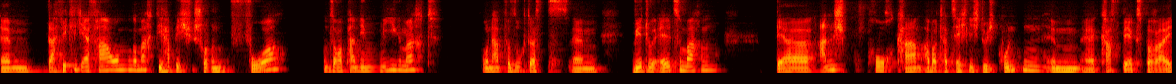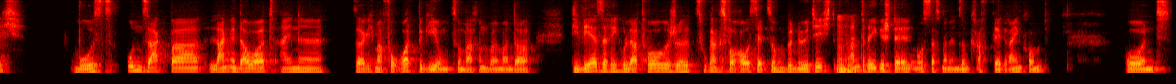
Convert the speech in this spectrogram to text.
ähm, da wirklich Erfahrungen gemacht, die habe ich schon vor unserer Pandemie gemacht und habe versucht, das ähm, virtuell zu machen. Der Anspruch kam aber tatsächlich durch Kunden im äh, Kraftwerksbereich, wo es unsagbar lange dauert, eine, sage ich mal, Vor-Ort-Begehung zu machen, weil man da diverse regulatorische Zugangsvoraussetzungen benötigt und mhm. Anträge stellen muss, dass man in so ein Kraftwerk reinkommt. Und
